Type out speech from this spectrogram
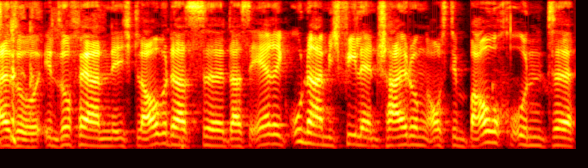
Also insofern, ich glaube, dass, äh, dass Erik unheimlich viele Entscheidungen aus dem Bauch und äh,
